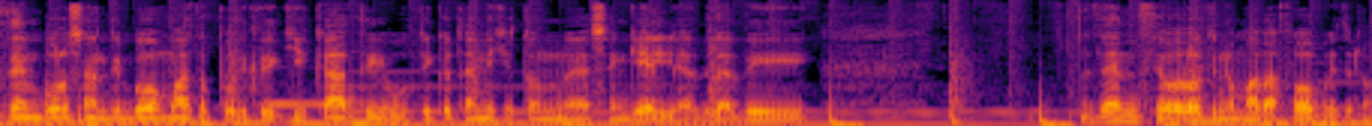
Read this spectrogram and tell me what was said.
Δεν μπορούσα να την πω ομάδα που διεκδικεί κάτι ούτε και όταν είχε τον ε, Σεγγέλια. Δηλαδή δεν θεωρώ την ομάδα φόβητρο.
